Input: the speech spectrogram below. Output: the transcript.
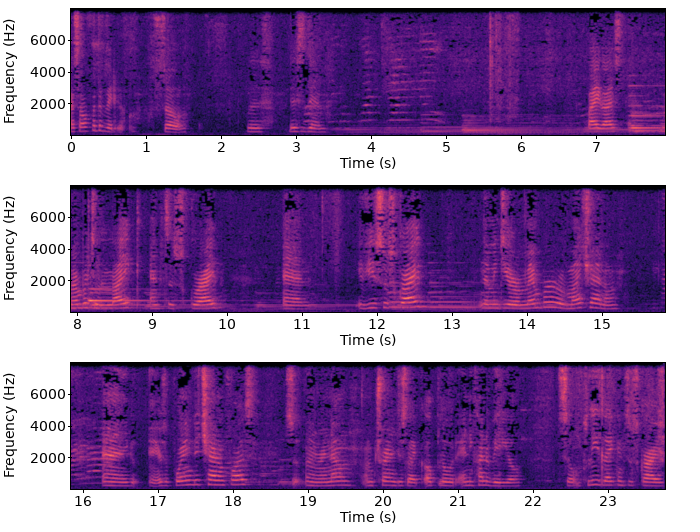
that's all for the video. So this, is them. Bye guys. Remember to like and subscribe. And if you subscribe, that means you're a member of my channel. And you're supporting the channel for us. So and right now I'm trying to just like upload any kind of video. So please like and subscribe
